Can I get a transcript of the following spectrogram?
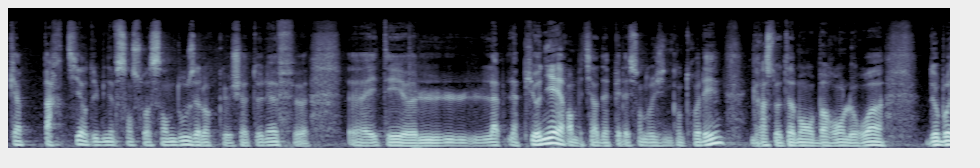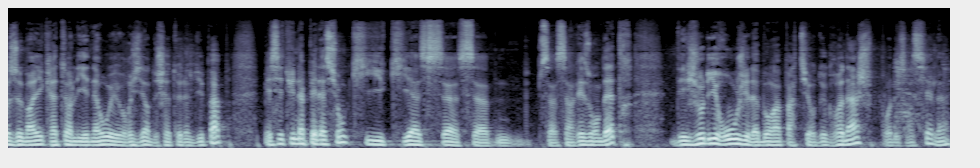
qu'à partir de 1972, alors que Châteauneuf euh, a été euh, la, la, pionnière en matière d'appellation d'origine contrôlée, grâce notamment au baron Leroy de Bois-de-Marie, créateur de l'INAO et originaire de Châteauneuf-du-Pape. Mais c'est une appellation qui, qui a sa, sa, sa, sa raison d'être. Des jolis rouges élaborés à partir de grenache, pour l'essentiel, hein,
